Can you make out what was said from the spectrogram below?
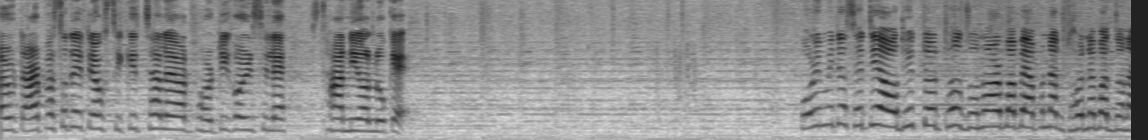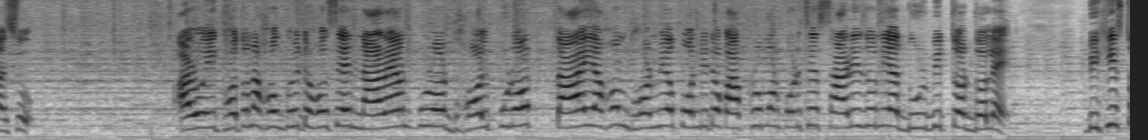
আৰু তাৰ পাছতে তেওঁক চিকিৎসালয়ত ভৰ্তি কৰিছিলে স্থানীয় লোকে। পৰিমিতা চেতিয়া অধিক তথ্য জনোৱাৰ বাবে আপোনাক ধন্যবাদ জনাইছো। আৰু এই ঘটনা সংঘটিত হৈছে নাৰায়ণপুৰৰ ধলপুৰত। টাই আহোম ধৰ্মীয় পণ্ডিতক আক্ৰমণ কৰিছে চাৰিজনীয়া দুৰ্বৃত্তৰ দলে। বিশিষ্ট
